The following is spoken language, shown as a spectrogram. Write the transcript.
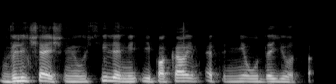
величайшими усилиями, и пока им это не удается.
